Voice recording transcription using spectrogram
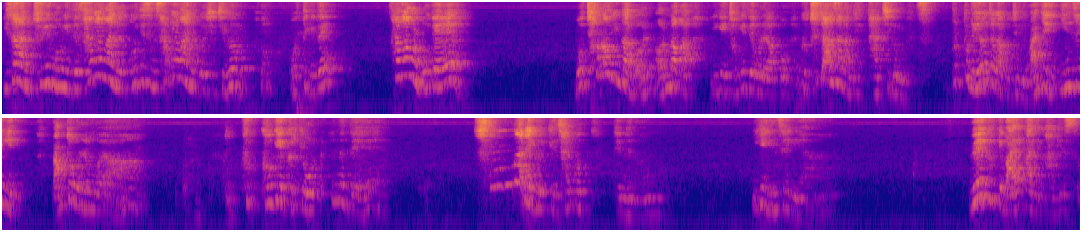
이 사람이 주인공인데 상영하는 곧 있으면 상영하는 것이 지금 어, 어떻게 돼? 상영을 못해. 뭐 천억인가 뭐 얼- 얼마가 이게 저기 되고 그래갖고 그 투자한 사람들이 다 지금 뿔뿔이 헤어져갖고 지금 완전 히 인생이 망쳐버린 거야. 그, 거기에 그렇게 올- 했는데 순간에 그렇게 잘못되면은 이게 인생이야. 왜 그렇게 마약까지 가겠어?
